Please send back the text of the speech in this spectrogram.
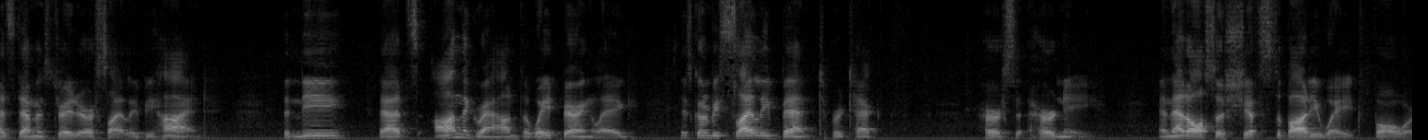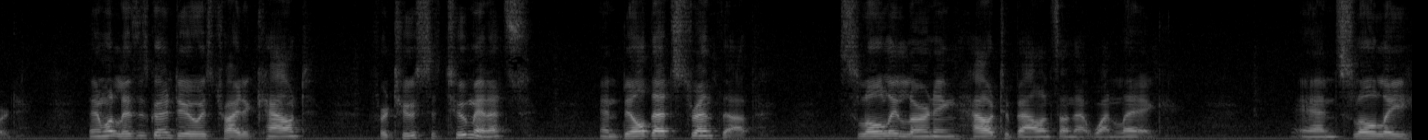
as demonstrated are slightly behind. The knee that's on the ground, the weight-bearing leg, is going to be slightly bent to protect her, her knee. And that also shifts the body weight forward. Then what Liz is going to do is try to count for two, two minutes and build that strength up, slowly learning how to balance on that one leg and slowly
